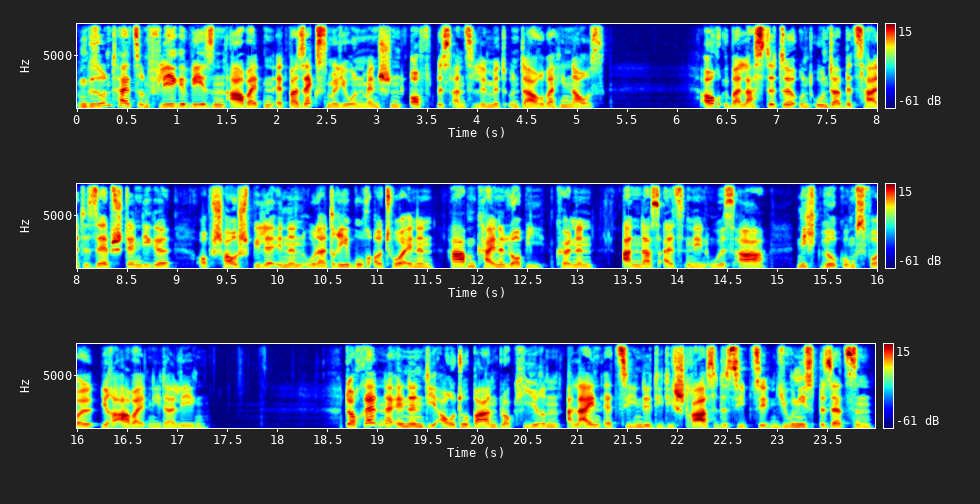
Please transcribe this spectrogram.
Im Gesundheits- und Pflegewesen arbeiten etwa sechs Millionen Menschen oft bis ans Limit und darüber hinaus. Auch überlastete und unterbezahlte Selbstständige, ob Schauspielerinnen oder Drehbuchautorinnen, haben keine Lobby, können, anders als in den USA, nicht wirkungsvoll ihre Arbeit niederlegen. Doch RentnerInnen, die Autobahn blockieren, Alleinerziehende, die die Straße des 17. Junis besetzen,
